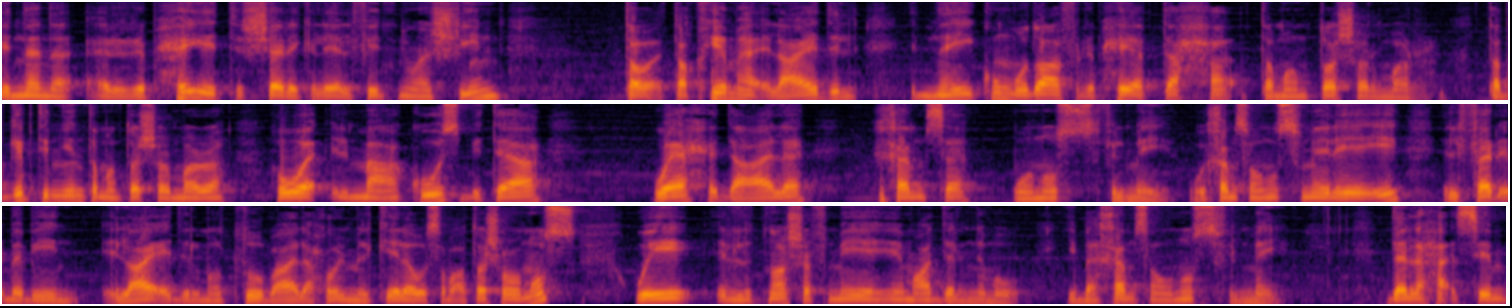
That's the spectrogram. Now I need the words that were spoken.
إن أنا ربحية الشركة اللي هي 2022 ت- تقييمها العادل إن هي يكون مضاعف الربحية بتاعها 18 مرة. طب جبت منين 18 مرة؟ هو المعكوس بتاع واحد على خمسة ونص في المية. وخمسة ونص في المية اللي هي إيه؟ الفرق ما بين العائد المطلوب على حقوق الملكية هو 17 ونص وال 12 في المية هي معدل النمو. يبقى خمسة ونص في المية. ده اللي هقسم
